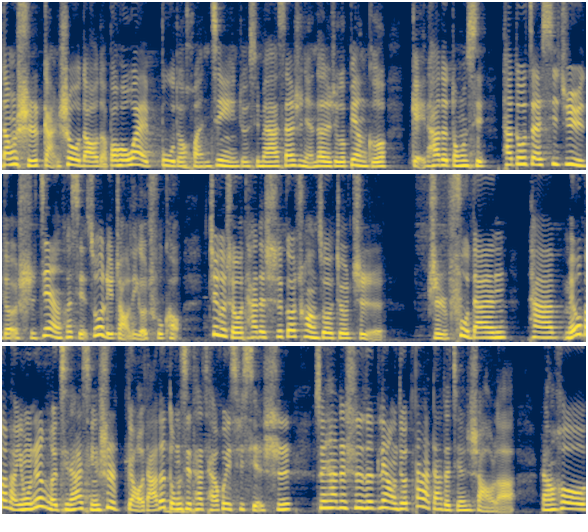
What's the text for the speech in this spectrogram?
当时感受到的，包括外部的环境，就西班牙三十年代的这个变革给他的东西，他都在戏剧的实践和写作里找了一个出口。这个时候，他的诗歌创作就只只负担他没有办法用任何其他形式表达的东西，他才会去写诗，所以他的诗的量就大大的减少了。然后，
